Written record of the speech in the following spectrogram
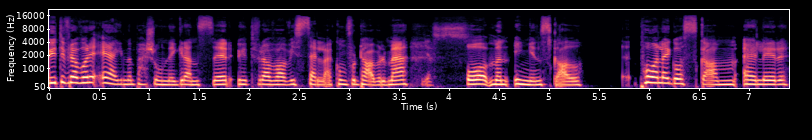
Ut ifra våre egne personlige grenser, ut ifra hva vi selv er komfortable med, Yes. og, men ingen skal pålegge oss skam, eller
